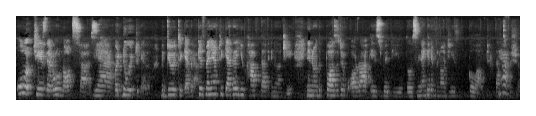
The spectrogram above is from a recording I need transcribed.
or chase their own north stars, Yeah. but do it together. But do it together Yeah. because when you're together you have that energy you know the positive aura is with you those negative energies go out that's Yeah. for sure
